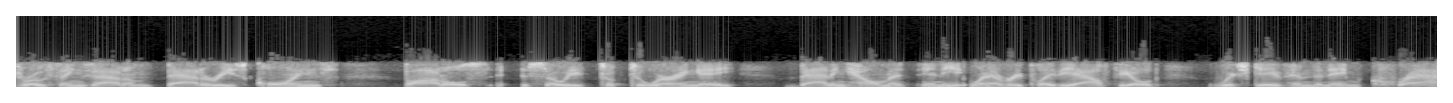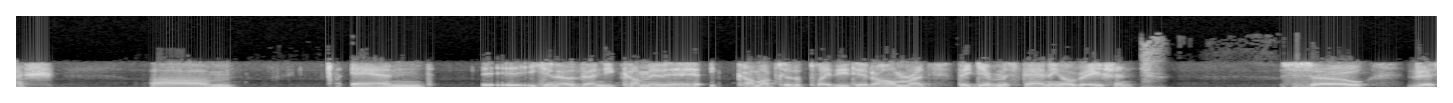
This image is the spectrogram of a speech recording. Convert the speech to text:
throw things at him batteries, coins, bottles. So he took to wearing a batting helmet and he, whenever he played the outfield, which gave him the name Crash. Um, and you know, then he'd come in, come up to the plate, he'd hit a home run. They give him a standing ovation. So this,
